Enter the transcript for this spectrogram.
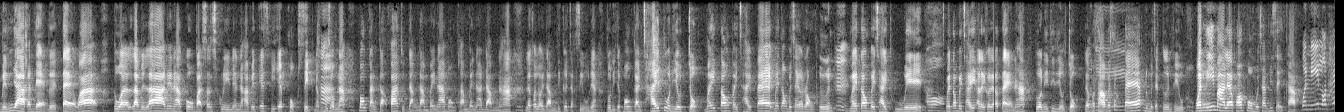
เหม็นยากันแดดเลย แต่ว่าตัวลาเบลล่าเนี่ยนะฮะโกบัตซันสกรีนเนี่ยนะครับเป็น SPF 60นะค่ะคุณผู้ชมนะ ป้องกันกระฝ้าจุดด่างดำใบหน้าหมองคล้ำใบหน้าดำนะฮะ แล้วก็รอยดำที่เกิดจากสิวเนี่ยตัวนี้จะป้องกันใช้ตัวเดียวจบ ไม่ต้องไปใช้แป้ง ไม่ต้องไปใช้รองพื้นอืมไม่ต้องไปใช้ทูเวย์อ๋อ ไม่ต้องไปใช้อะไรก็แล้วแต่นะฮะ ตัวนี้ทีเดียวจบ แล้วพอโอ้ดีทาไปสักแป๊บนึงมันจะเกินผิว วันนี้มาแล้วพร้อมโปรโมชั่นพิเศษครับ วันนี้ลดให้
